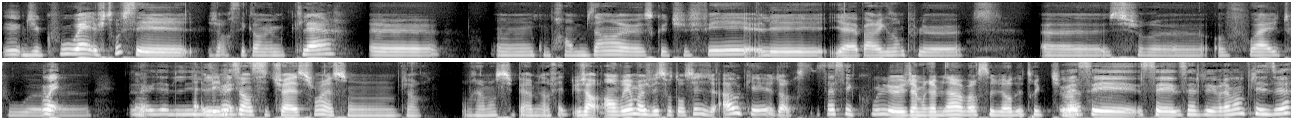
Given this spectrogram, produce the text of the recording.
Mm. du coup, ouais, je trouve c'est genre c'est quand même clair. On comprend bien euh, ce que tu fais. Les... Il y a par exemple euh, sur euh, Off-White ou les mises en situation, elles sont vraiment super bien faites. Genre en vrai, moi je vais sur ton site, je dis ah ok, genre ça c'est cool, j'aimerais bien avoir ce genre de truc, tu vois. C'est c'est ça fait vraiment plaisir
